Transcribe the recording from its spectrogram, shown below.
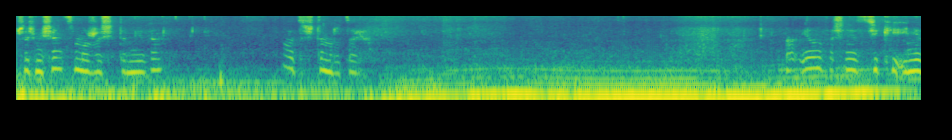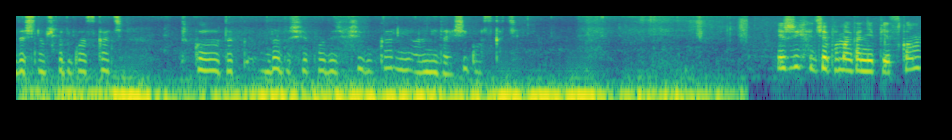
6 miesięcy, może 7, nie wiem. Ale coś w tym rodzaju. A i on właśnie jest dziki i nie da się na przykład głaskać, tylko tak da się podejść, karmi, ale nie da się głaskać. Jeżeli chodzi o pomaganie pieskom,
